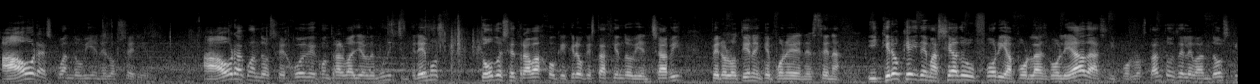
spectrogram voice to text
ahora es cuando viene los series. Ahora cuando se juegue contra el Bayern de Múnich veremos todo ese trabajo que creo que está haciendo bien Xavi, pero lo tienen que poner en escena. Y creo que hay demasiada euforia por las goleadas y por los tantos de Lewandowski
